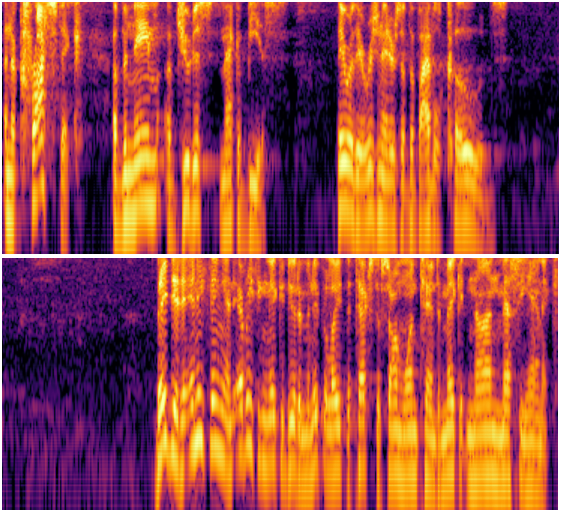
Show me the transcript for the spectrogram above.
an acrostic of the name of Judas Maccabeus. They were the originators of the Bible codes. They did anything and everything they could do to manipulate the text of Psalm 110 to make it non messianic.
